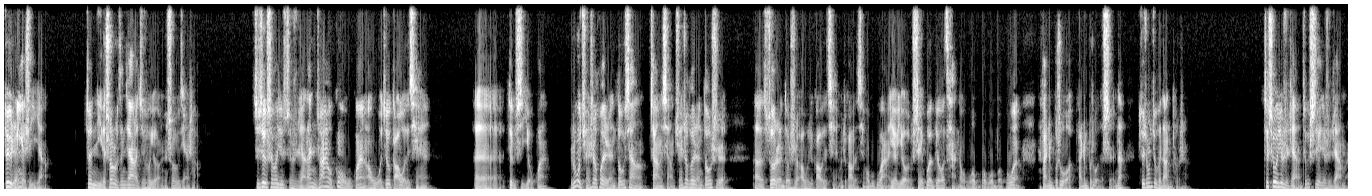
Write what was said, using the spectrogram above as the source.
对于人也是一样，就你的收入增加了，就会有人收入减少，就这个社会就就是这样。那你说，哎，我跟我无关啊，我就搞我的钱，呃，对不起，有关。如果全社会人都像这样想，全社会人都是，呃，所有人都是啊，我就搞我的钱，我就搞我的钱，我不管，有有谁过得比我惨的，我我我我不问，反正不是我，反正不是我的事，那最终就会到你头上。这社会就是这样，这个世界就是这样嘛。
